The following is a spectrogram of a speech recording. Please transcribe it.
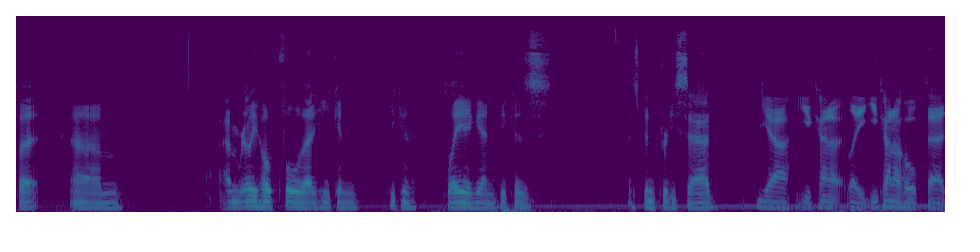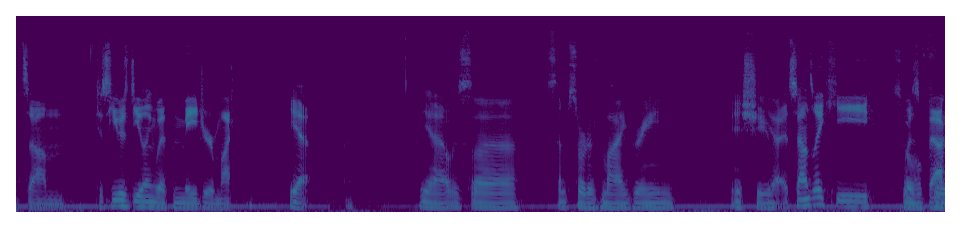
but um, I'm really hopeful that he can he can play again because it's been pretty sad. Yeah, you kind of like you kind of hope that because he was dealing with major mi- Yeah, yeah, it was uh, some sort of migraine issue. Yeah, it sounds like he So was back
